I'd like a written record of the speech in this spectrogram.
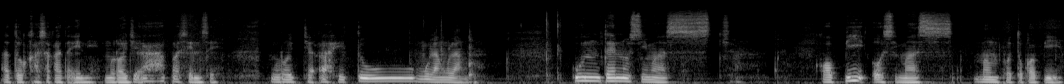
atau kata-kata ini. Murojaah apa sensei? Murojaah itu ngulang-ngulang unten osimas kopi osimas memfotokopi.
